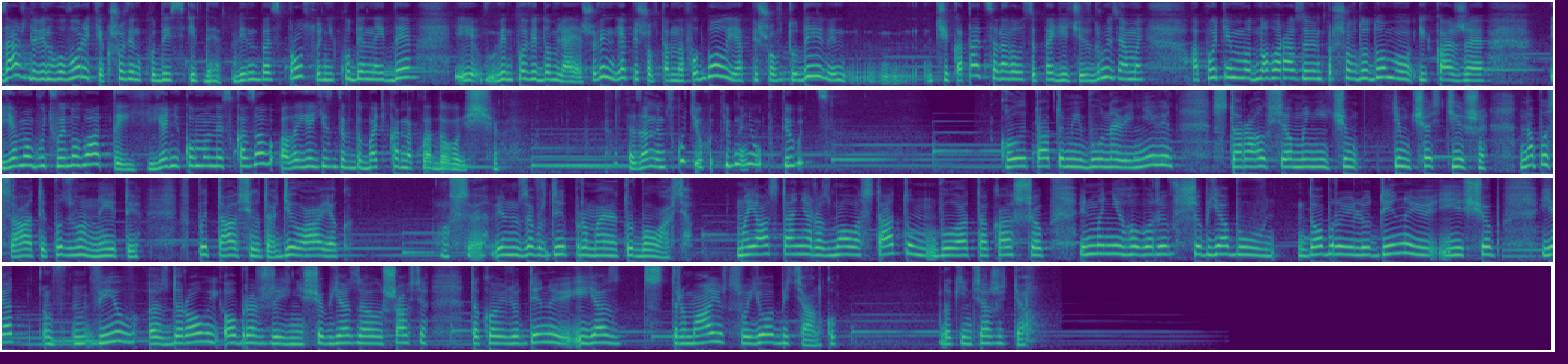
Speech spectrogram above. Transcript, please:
Завжди він говорить, якщо він кудись іде. Він без спросу нікуди не йде. І він повідомляє, що він я пішов там на футбол, я пішов туди. Він чи кататися на велосипеді, чи з друзями. А потім одного разу він прийшов додому і каже: Я, мабуть, винуватий. Я нікому не сказав, але я їздив до батька на кладовище. За ним скучив, хотів на нього подивитися. Коли тато мій був на війні, він старався мені чим тим частіше написати, подзвонити, питав завжди, діла як. Усе. Він завжди про мене турбувався. Моя остання розмова з татом була така, щоб він мені говорив, щоб я був доброю людиною і щоб я вів е, здоровий образ життя, щоб я залишався такою людиною і я стримаю свою обіцянку до кінця життя.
